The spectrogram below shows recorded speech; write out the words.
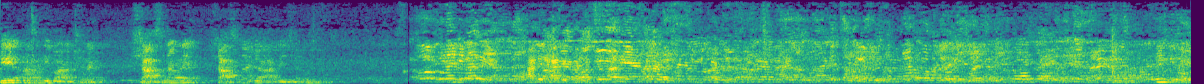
हे. हे अंतिम आरक्षण आहे. शासनाने शासनाच्या आदेशानुसार. Thank you.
